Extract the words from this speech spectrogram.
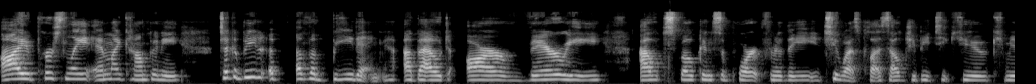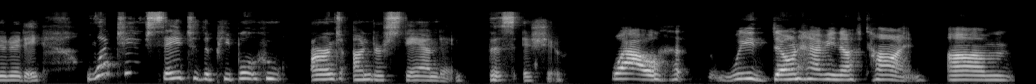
I personally and my company took a bit of a beating about our very outspoken support for the 2S plus LGBTQ community. What do you say to the people who aren't understanding this issue? Wow, we don't have enough time um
